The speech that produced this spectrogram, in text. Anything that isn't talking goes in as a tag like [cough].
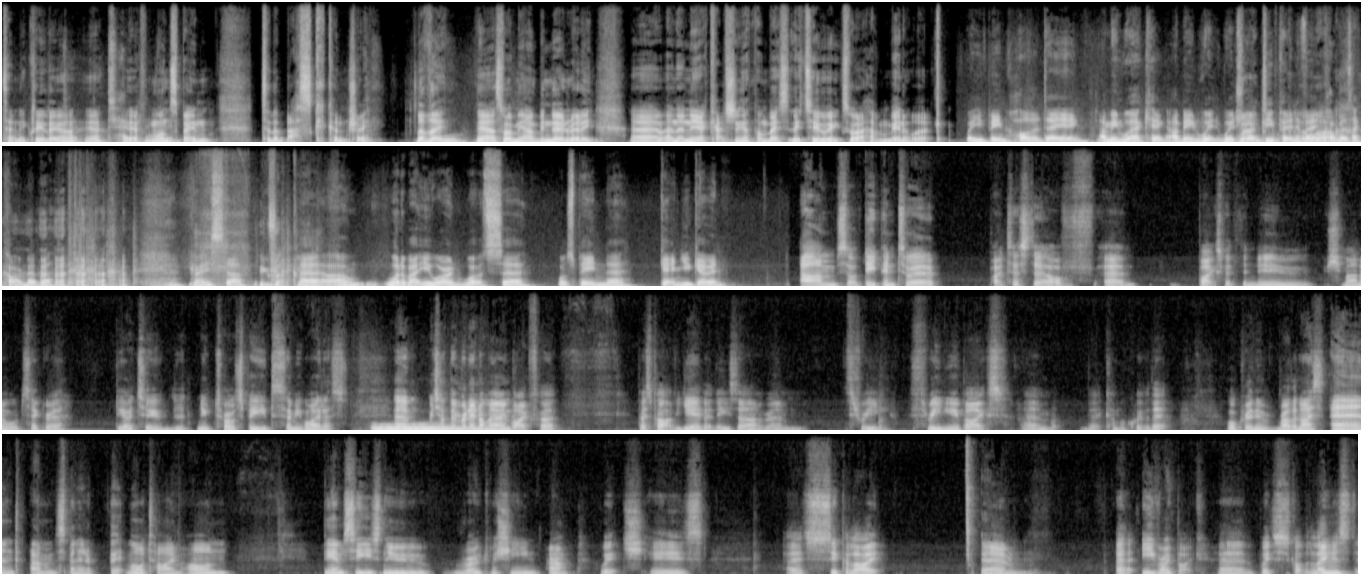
Technically, they are. Yeah. Yeah. From one Spain to the Basque country. Lovely. Yeah, that's what I mean. I've been doing really. Um, and then, yeah, catching up on basically two weeks where I haven't been at work. Where you've been holidaying. I mean, working. I mean, which, which one do you put in a inverted commas? I can't remember. [laughs] Great stuff. Exactly. Uh, um, what about you, Warren? What's uh, what's been uh, getting you going? I'm sort of deep into a bike tester of um, bikes with the new Shimano Ultegra Di2, the new 12 speed semi wireless, um, which I've been running on my own bike for best part of a year. But these are um, three three new bikes um, that come equipped with it, all proving rather nice. And I'm spending a bit more time on BMC's new Road Machine amp, which is a super light um, uh, e road bike, uh, which has got the latest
